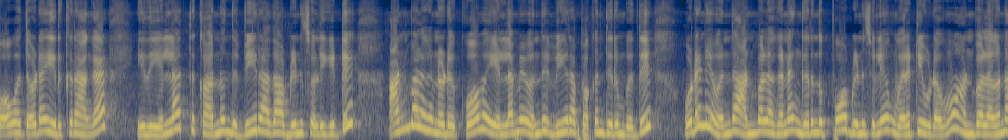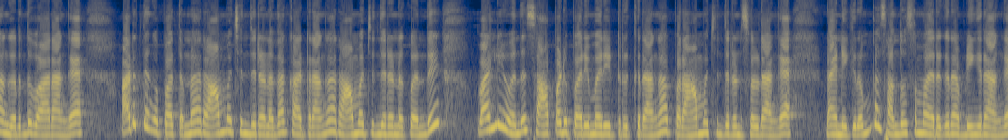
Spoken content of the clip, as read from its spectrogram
கோவத்தோடு இருக்கிறாங்க. இது எல்லாத்து காரணம் இந்த வீரா தான் அப்படின்னு சொல்லிக்கிட்டு அன்பழகனோட கோவம் எல்லாமே வந்து வீர பக்கம் திரும்புது. உடனே வந்து அன்பழகனை இங்கேருந்து போ அப்படின்னு சொல்லி அவங்க விரட்டி விடவும் அன்பழகன் அங்கேருந்து வராங்க. அடுத்தங்க பார்த்தோம்னா ராமச்சந்திரனை தான் காட்டுறாங்க. ராமச்சந்திரனுக்கு வந்து வள்ளி வந்து சாப்பாடு பரிமாறிட்டு இருக்கிறாங்க. அப்போ ராமச்சந்திரன் சொல்கிறாங்க நான் இன்னைக்கு ரொம்ப சந்தோஷமாக இருக்கிறேன் அப்படிங்கிறாங்க.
